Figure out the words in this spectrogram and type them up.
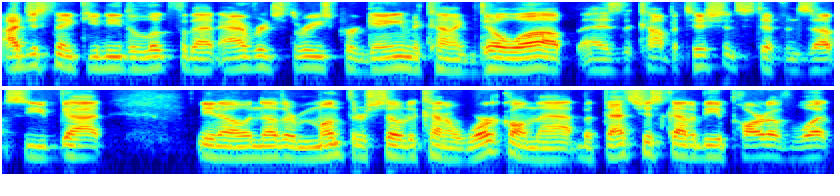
I just think you need to look for that average threes per game to kind of go up as the competition stiffens up. So you've got, you know, another month or so to kind of work on that. But that's just got to be a part of what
